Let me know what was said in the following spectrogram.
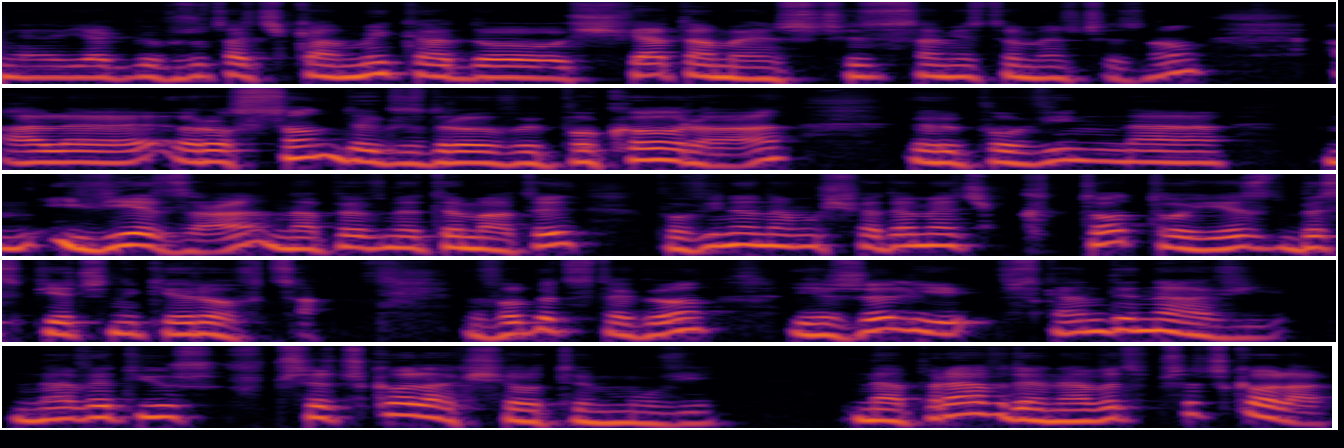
e, jakby wrzucać kamyka do świata mężczyzn, sam jestem mężczyzną, ale rozsądek zdrowy, pokora y, powinna i wiedza na pewne tematy powinna nam uświadamiać, kto to jest bezpieczny kierowca. Wobec tego, jeżeli w Skandynawii, nawet już w przedszkolach się o tym mówi, naprawdę nawet w przedszkolach,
